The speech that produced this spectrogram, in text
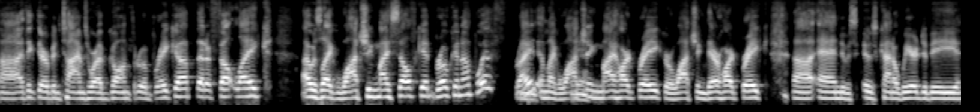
uh, I think there have been times where I've gone through a breakup that it felt like I was like watching myself get broken up with, right? Mm-hmm. And like watching yeah. my heartbreak or watching their heartbreak. Uh, and it was it was kind of weird to be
